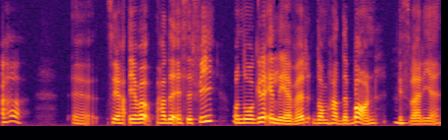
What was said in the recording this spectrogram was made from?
Aha, Eh, Så jag, jag hade SFI och några elever, de hade barn i Mm. Sverige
